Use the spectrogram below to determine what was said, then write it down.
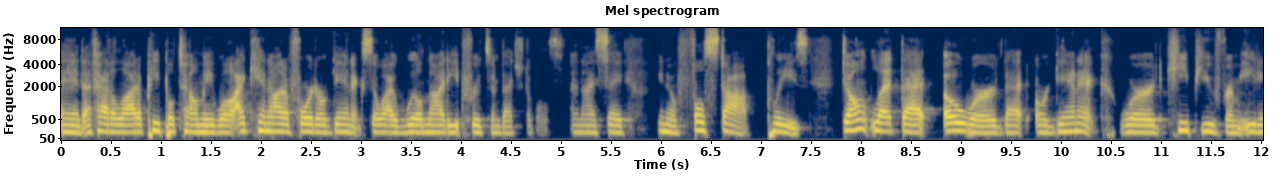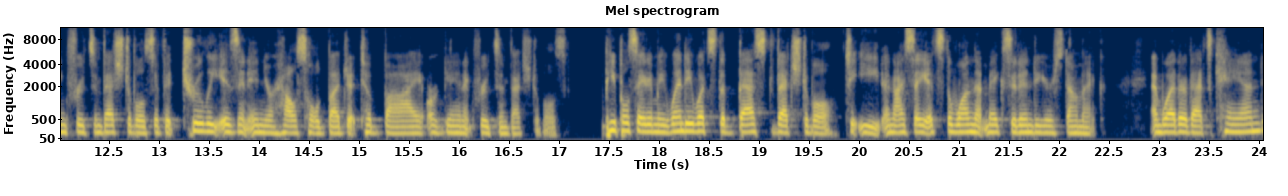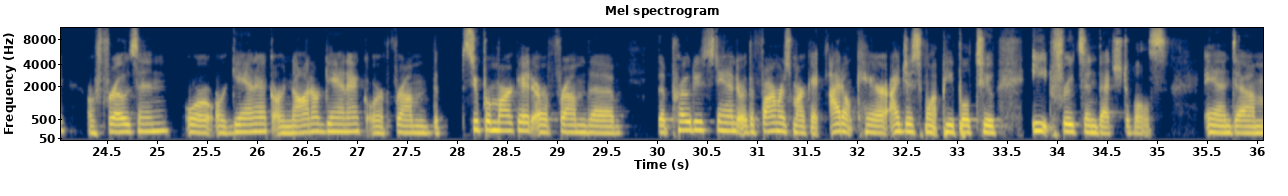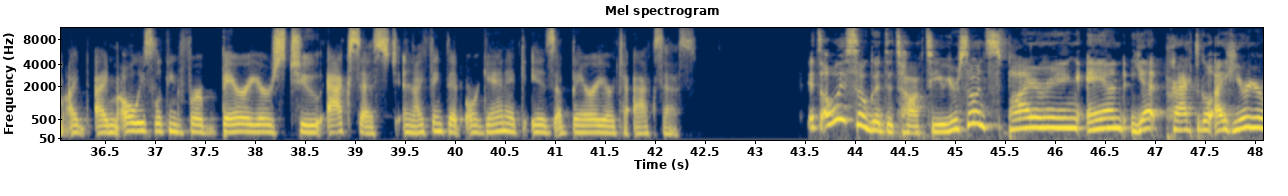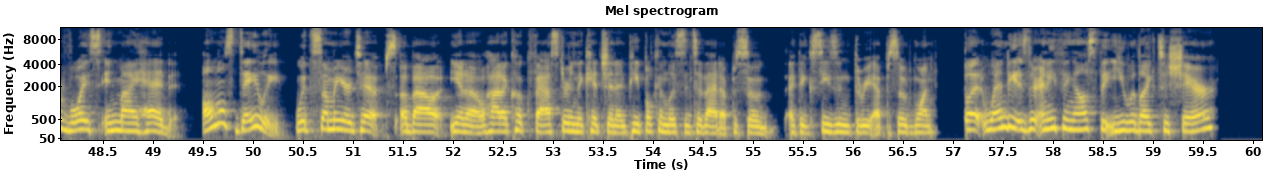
And I've had a lot of people tell me, well, I cannot afford organic, so I will not eat fruits and vegetables. And I say, you know, full stop, please. Don't let that O word, that organic word, keep you from eating fruits and vegetables if it truly isn't in your household budget to buy organic fruits and vegetables. People say to me, Wendy, what's the best vegetable to eat? And I say, it's the one that makes it into your stomach. And whether that's canned or frozen or organic or non organic or from the supermarket or from the the produce stand or the farmer's market. I don't care. I just want people to eat fruits and vegetables. And um, I, I'm always looking for barriers to access. And I think that organic is a barrier to access. It's always so good to talk to you. You're so inspiring and yet practical. I hear your voice in my head almost daily with some of your tips about, you know, how to cook faster in the kitchen. And people can listen to that episode, I think season three, episode one. But Wendy, is there anything else that you would like to share?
